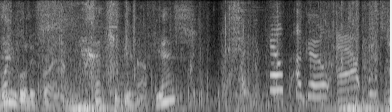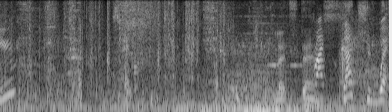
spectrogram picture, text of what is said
One bullet for him. That should be enough, yes? Help a girl out, would you? Let's dance. That should work.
